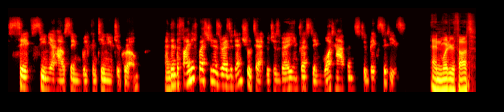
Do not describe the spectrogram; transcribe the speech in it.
safe senior housing will continue to grow. And then the final question is residential, Ted, which is very interesting. What happens to big cities? And what are your thoughts?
